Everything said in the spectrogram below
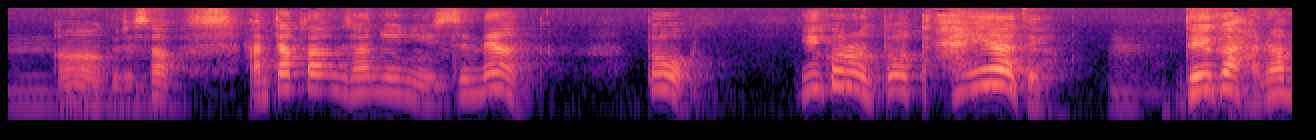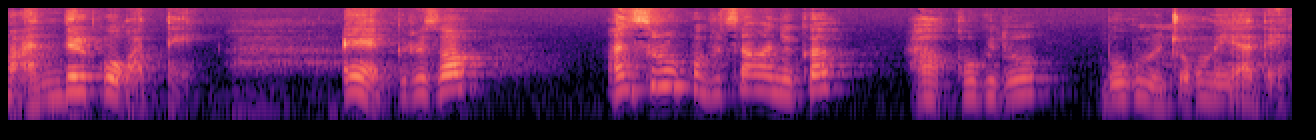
음. 어 그래서 안타까운 사연이 있으면 또 이거는 또 다 해야 돼요. 음. 내가 안 하면 안 될 것 같아. 예, 그래서 안쓰럽고 불쌍하니까 아 거기도 녹음을 조금 해야 돼.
